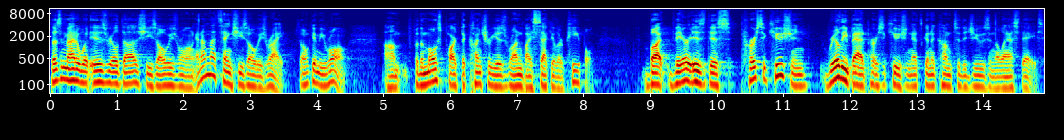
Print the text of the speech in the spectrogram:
Doesn't matter what Israel does, she's always wrong. And I'm not saying she's always right, don't get me wrong. Um, for the most part, the country is run by secular people. But there is this persecution, really bad persecution, that's going to come to the Jews in the last days.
